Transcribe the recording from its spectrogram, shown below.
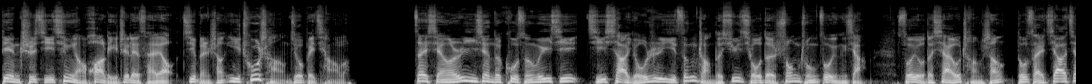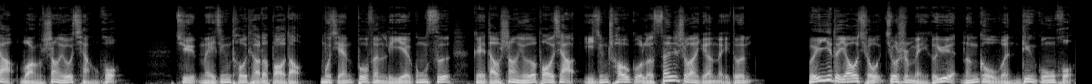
电池级氢氧化锂这类材料基本上一出厂就被抢了。在显而易见的库存危机及下游日益增长的需求的双重作用下，所有的下游厂商都在加价往上游抢货。据美经头条的报道，目前部分锂业公司给到上游的报价已经超过了三十万元每吨。唯一的要求就是每个月能够稳定供货，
